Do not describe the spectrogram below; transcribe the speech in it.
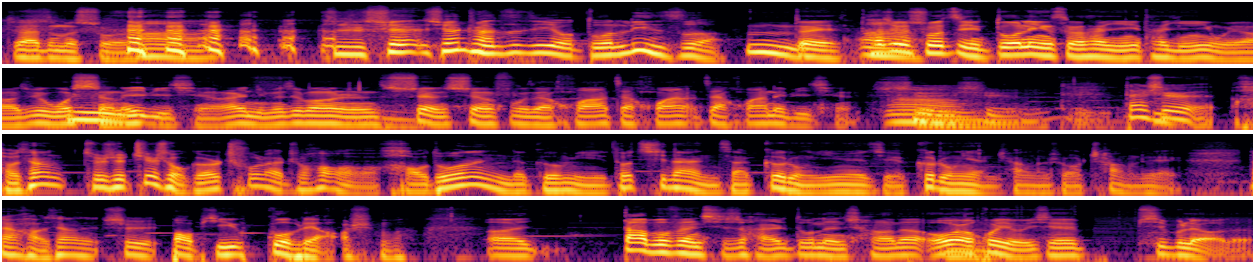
就他这么说的。啊，就是宣宣传自己有多吝啬。嗯，对，他就说自己多吝啬，他引他引以为傲，就是我省了一笔钱。而你们这帮人炫炫富，在花，在花，在花那笔钱，是是。但是好像就是这首歌出来之后，好多的你的歌迷都期待你在各种音乐节、各种演唱的时候唱这个，但好像是报批过不了，是吗？呃，大部分其实还是都能唱，但偶尔会有一些批不了的。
